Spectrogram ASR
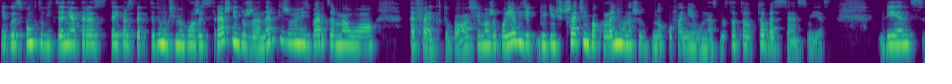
jakby z punktu widzenia teraz tej perspektywy, musimy włożyć strasznie dużo energii, żeby mieć bardzo mało efektu, bo on się może pojawić w jakimś trzecim pokoleniu u naszych wnuków, a nie u nas. No to, to, to bez sensu jest. Więc,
